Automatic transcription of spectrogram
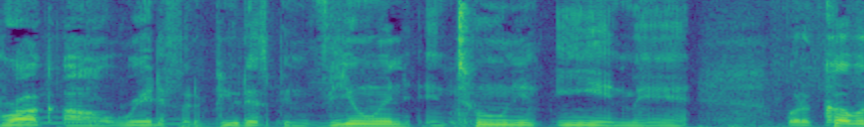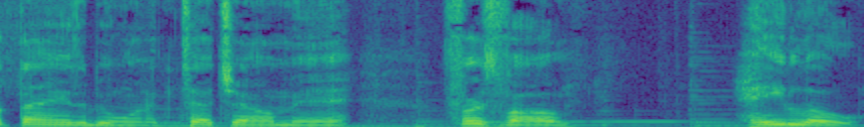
rock already for the people that's been viewing and tuning in, man. But a couple things I've been to touch on, man. First of all, Halo.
